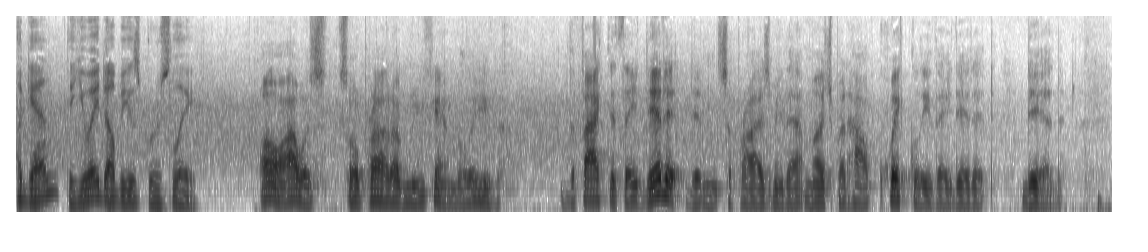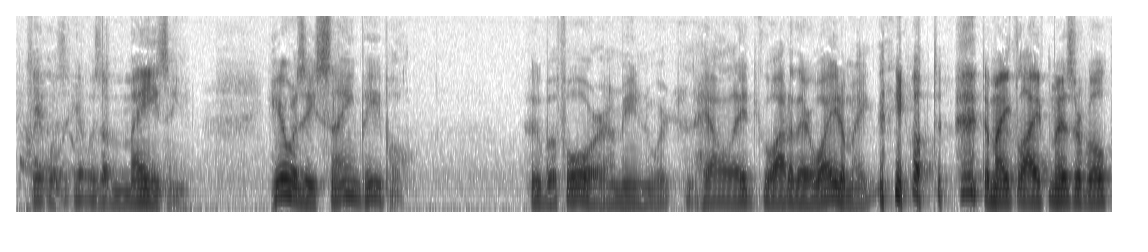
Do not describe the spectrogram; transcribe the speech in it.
Again, the UAW's Bruce Lee. Oh, I was so proud of him, you can't believe it the fact that they did it didn't surprise me that much, but how quickly they did it did. It was it was amazing. Here was these same people who before, I mean, were hell they'd go out of their way to make you know to, to make life miserable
